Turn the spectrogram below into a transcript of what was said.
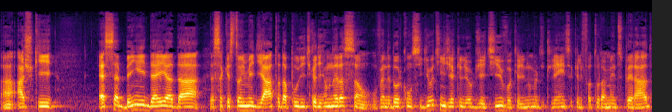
Ah, acho que essa é bem a ideia da, dessa questão imediata da política de remuneração. O vendedor conseguiu atingir aquele objetivo, aquele número de clientes, aquele faturamento esperado,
